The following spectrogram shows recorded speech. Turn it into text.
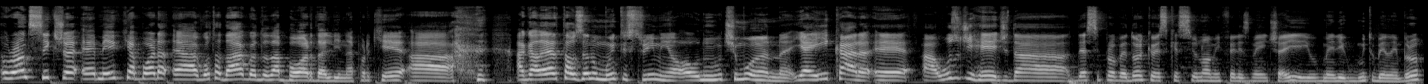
o Round 6 já é meio que a, borda, é a gota d'água da borda ali, né? Porque a, a galera tá usando muito streaming no último ano, né? E aí, cara, é, a uso de rede da, desse provedor, que eu esqueci o nome, infelizmente, aí, e o Merigo muito bem lembrou.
